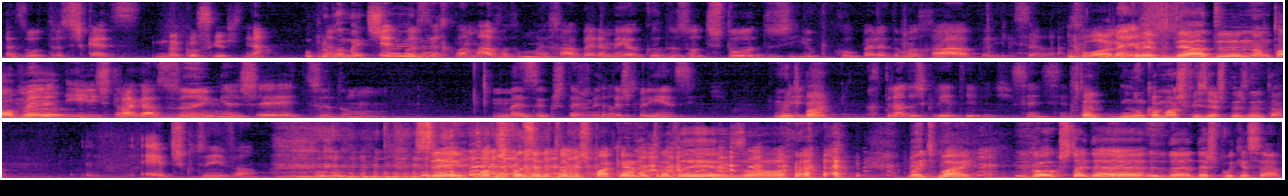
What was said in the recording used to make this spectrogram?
As outras esquece. Não conseguiste. Não. O problema é Eu descer. depois eu reclamava, o meu rabo era maior que o dos outros todos e o que culpa era do meu rabo e sei lá. Claro, a Mas- gravidade não estava. E estraga as unhas, é, é tudo um... Mas eu gostei muito da experiência. Muito bem. Retiradas criativas. Sim, sim. Portanto, nunca mais fizeste desde então. É discutível. Sim, podes fazer outra vez para a cama, outra vez. Ou... Muito bem. Go- Gostei da, da, da explicação.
